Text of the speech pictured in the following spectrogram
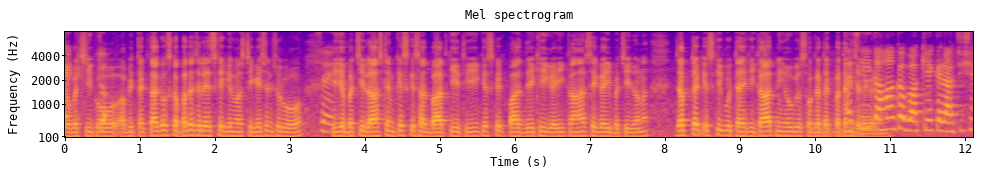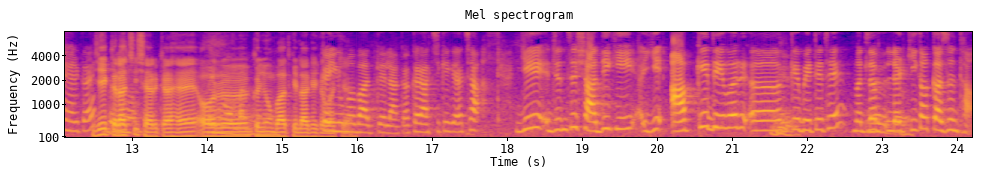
جو بچی کو ابھی تک تاکہ اس کا پتہ چلے اس کے انویسٹیگیشن شروع ہو کہ یہ بچی لاسٹ ٹائم کس کے ساتھ بات کی تھی کس کے پاس دیکھی گئی کہاں سے گئی بچی جو ہے نا۔ جب تک اس کی کوئی تحقیقات نہیں ہوگی اس وقت تک پتہ نہیں اچھا، چلے گا۔ کہاں کا واقعہ کراچی شہر کا ہے؟ یہ کراچی شہر کا ہے اور قیوم آباد کے علاقے کا قیوم آباد کا علاقہ؟ کراچی کے اچھا یہ جن سے شادی کی یہ آپ کے دیور کے بیٹے تھے؟ مطلب لڑکی کا کزن تھا۔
